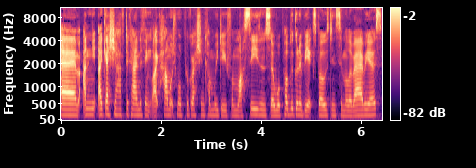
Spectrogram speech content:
Um, and I guess you have to kind of think like how much more progression can we do from last season? So we're probably going to be exposed in similar areas.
